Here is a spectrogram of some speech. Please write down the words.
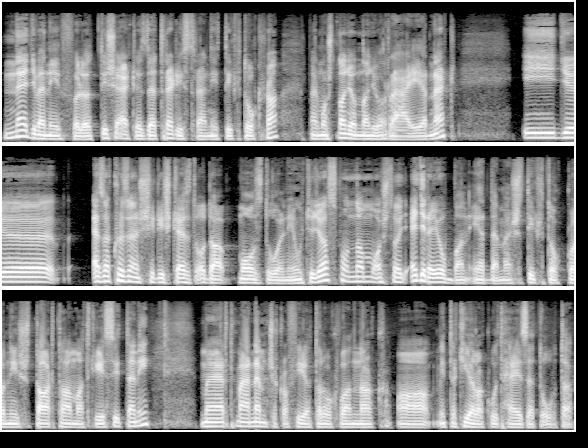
40 év fölött is elkezdett regisztrálni TikTokra, mert most nagyon-nagyon ráérnek. Így ez a közönség is kezd oda mozdulni. Úgyhogy azt mondom most, hogy egyre jobban érdemes TikTokon is tartalmat készíteni, mert már nem csak a fiatalok vannak, a, mint a kialakult helyzet óta.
